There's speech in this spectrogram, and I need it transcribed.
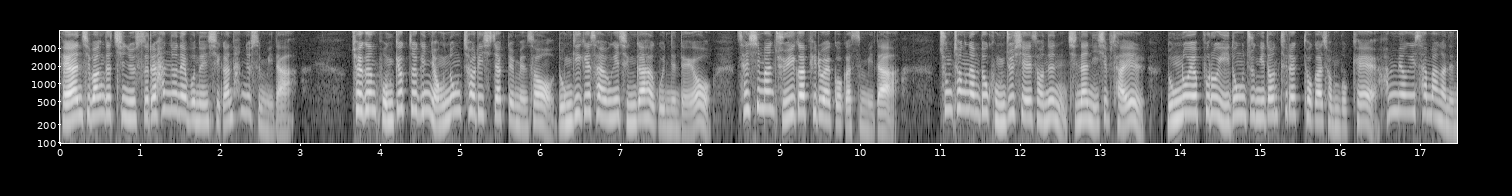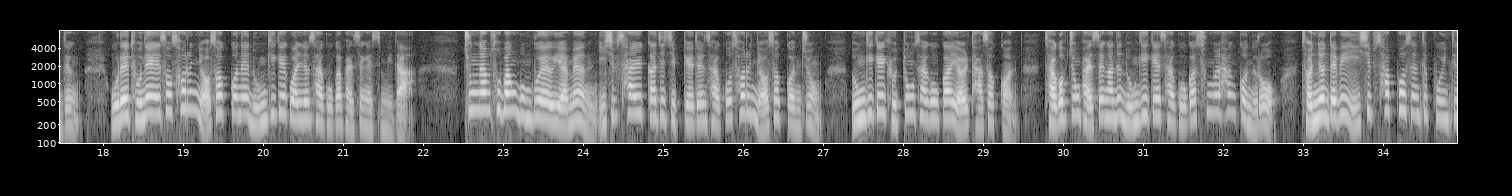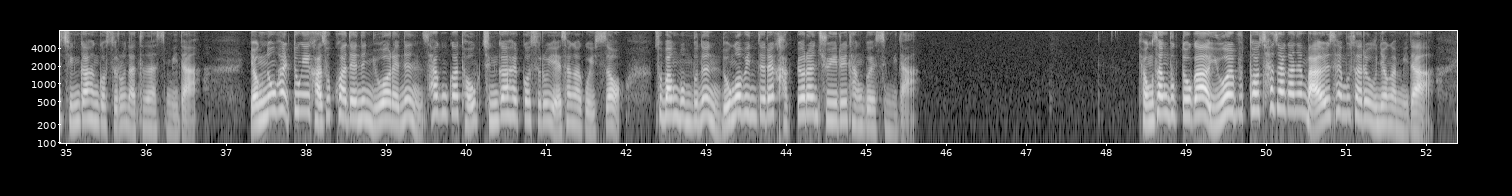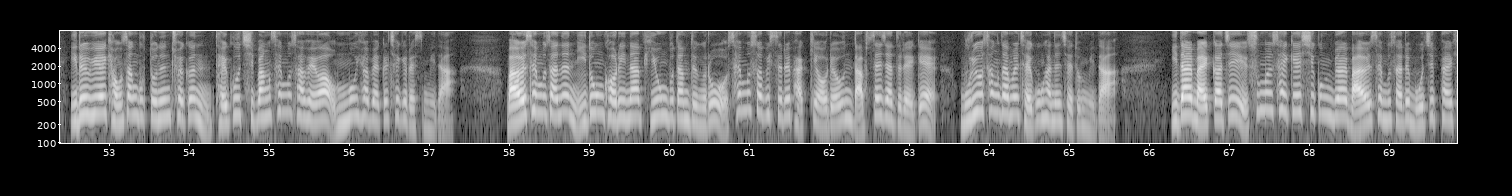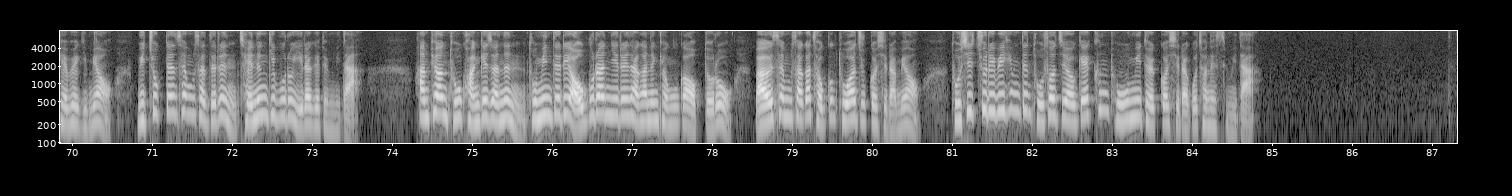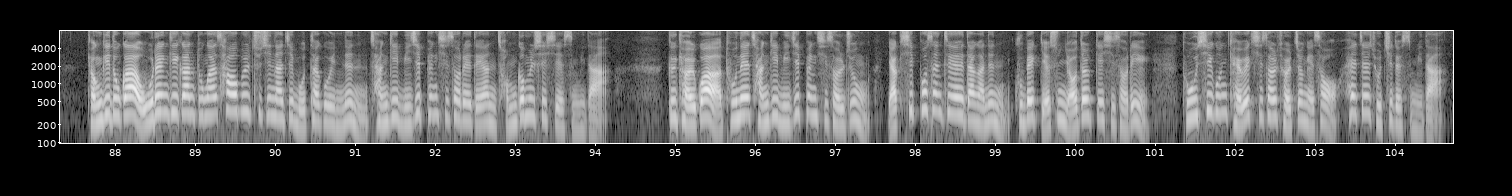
대한지방자치 뉴스를 한눈에 보는 시간 한뉴스입니다. 최근 본격적인 영농철이 시작되면서 농기계 사용이 증가하고 있는데요. 세심한 주의가 필요할 것 같습니다. 충청남도 공주시에서는 지난 24일 농로 옆으로 이동 중이던 트랙터가 전복해 한 명이 사망하는 등 올해 도내에서 36건의 농기계 관련 사고가 발생했습니다. 충남 소방본부에 의하면 24일까지 집계된 사고 36건 중 농기계 교통사고가 15건, 작업 중 발생하는 농기계 사고가 21건으로 전년 대비 24%포인트 증가한 것으로 나타났습니다. 영농 활동이 가속화되는 6월에는 사고가 더욱 증가할 것으로 예상하고 있어 소방본부는 농업인들의 각별한 주의를 당부했습니다. 경상북도가 6월부터 찾아가는 마을 세무사를 운영합니다. 이를 위해 경상북도는 최근 대구 지방세무사회와 업무 협약을 체결했습니다. 마을 세무사는 이동 거리나 비용 부담 등으로 세무 서비스를 받기 어려운 납세자들에게 무료 상담을 제공하는 제도입니다. 이달 말까지 23개 시군별 마을 세무사를 모집할 계획이며 위촉된 세무사들은 재능 기부로 일하게 됩니다. 한편 도 관계자는 도민들이 억울한 일을 당하는 경우가 없도록 마을 세무사가 적극 도와줄 것이라며 도시 출입이 힘든 도서 지역에 큰 도움이 될 것이라고 전했습니다. 경기도가 오랜 기간 동안 사업을 추진하지 못하고 있는 장기 미집행 시설에 대한 점검을 실시했습니다. 그 결과 도내 장기 미집행 시설 중 약 10%에 해당하는 968개 시설이 도시군 계획시설 결정에서 해제 조치됐습니다.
